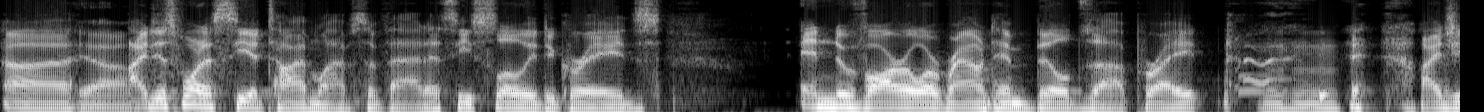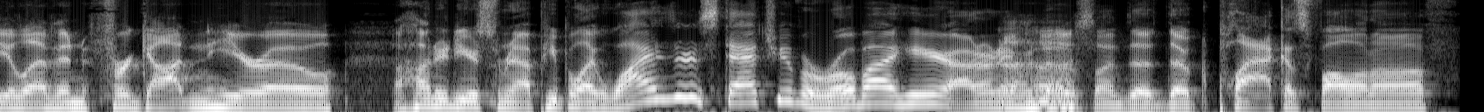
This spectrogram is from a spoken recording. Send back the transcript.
Uh, Yeah. I just want to see a time lapse of that as he slowly degrades and Navarro around him builds up, right? IG 11, forgotten hero. A hundred years from now, people are like, why is there a statue of a robot here? I don't even Uh-huh. know. Son. The the plaque has fallen off.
